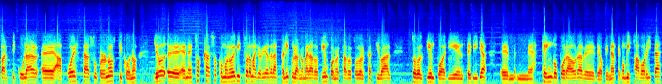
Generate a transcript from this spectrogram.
particular eh, apuesta, su pronóstico, ¿no? Yo eh, en estos casos, como no he visto la mayoría de las películas, no me he dado tiempo, no he estado todo el festival, todo el tiempo allí en Sevilla, eh, me abstengo por ahora de, opinar. Tengo mis favoritas,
